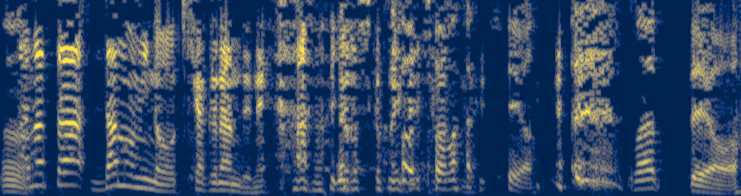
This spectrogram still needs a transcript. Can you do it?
うん。あなた頼みの企画なんでね。あの、よろしくお願いしちょっとます、待ってよ。待ってよ。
